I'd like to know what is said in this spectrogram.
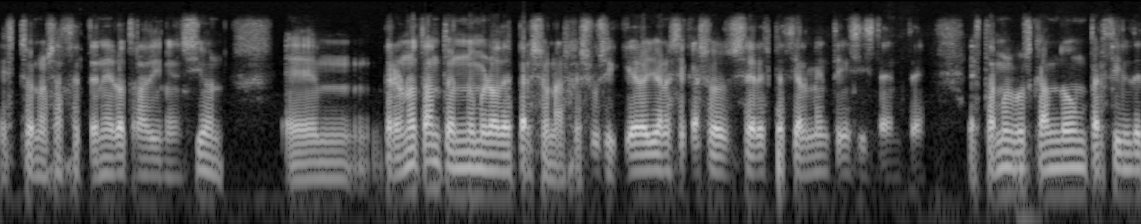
esto nos hace tener otra dimensión, em, pero no tanto en número de personas, Jesús, y quiero yo en ese caso ser especialmente insistente. Estamos buscando un perfil de,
